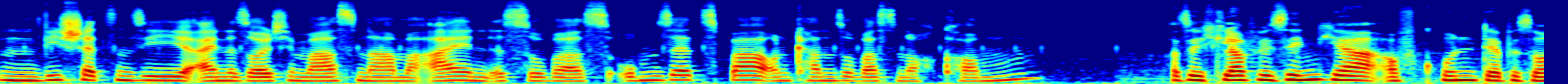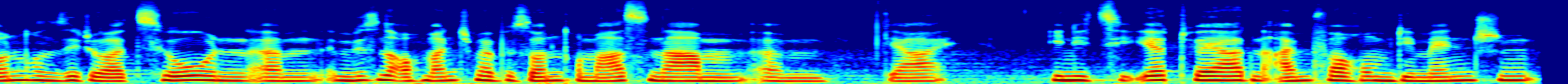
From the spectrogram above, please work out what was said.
Hm, wie schätzen Sie eine solche Maßnahme ein? Ist sowas umsetzbar und kann sowas noch kommen? Also ich glaube, wir sind ja aufgrund der besonderen Situation, ähm, müssen auch manchmal besondere Maßnahmen ähm, ja, initiiert werden, einfach um die Menschen,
